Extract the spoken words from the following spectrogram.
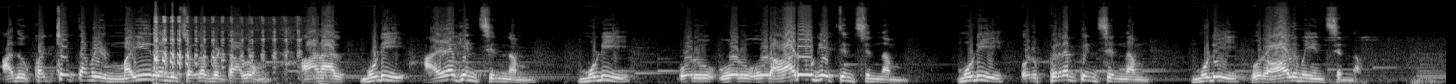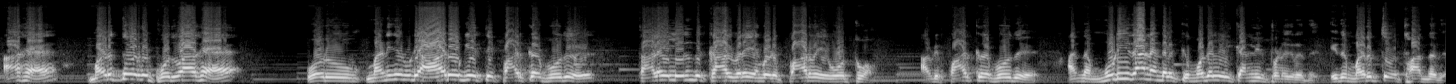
அது கொச்சை தமிழ் மயிர் என்று சொல்லப்பட்டாலும் ஆனால் முடி அழகின் சின்னம். முடி ஒரு ஒரு ஒரு ஆரோக்கியத்தின் சின்னம். முடி ஒரு பிறப்பின் சின்னம். முடி ஒரு ஆளுமையின் சின்னம். ஆக மருத்துவர்கள் பொதுவாக ஒரு மனிதனுடைய ஆரோக்கியத்தை பார்க்கிற போது தலையிலிருந்து கால் வரை எங்களுடைய பார்வையை ஓட்டுவோம். அப்படி பார்க்கிற போது அந்த முடிதான் எங்களுக்கு முதலில் கண்ணில் படுகிறது. இது மருத்துவ சார்ந்தது.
